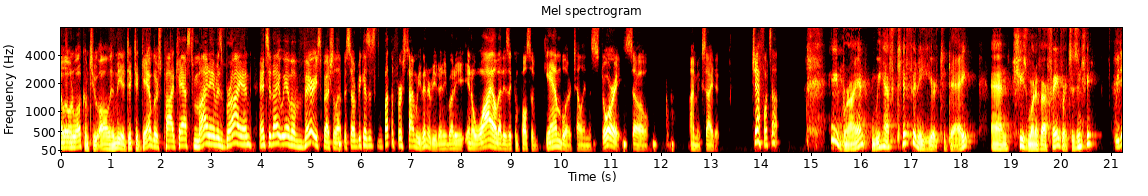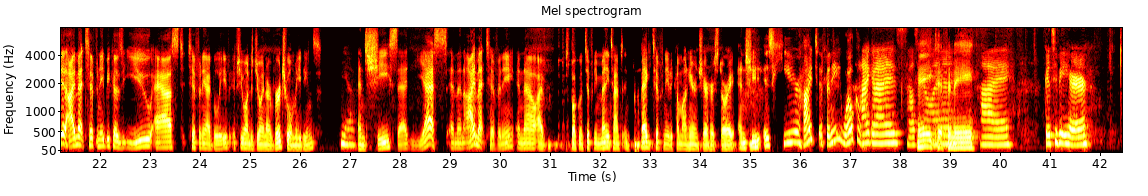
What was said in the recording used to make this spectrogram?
Hello and welcome to All in the Addicted Gamblers podcast. My name is Brian, and tonight we have a very special episode because it's about the first time we've interviewed anybody in a while that is a compulsive gambler telling the story. So I'm excited. Jeff, what's up? Hey, Brian. We have Tiffany here today, and she's one of our favorites, isn't she? We did. I met Tiffany because you asked Tiffany, I believe, if she wanted to join our virtual meetings. Yeah. And she said yes. And then I met Tiffany, and now I've spoken with Tiffany many times and begged Tiffany to come on here and share her story. And she is here. Hi, Tiffany. Welcome. Hi, guys. How's it Hey, going? Tiffany. Hi. Good to be here.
